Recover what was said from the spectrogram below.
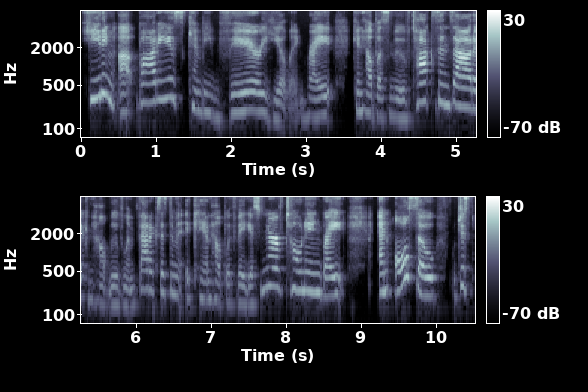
heating up bodies can be very healing, right? Can help us move toxins out. It can help move lymphatic system. It can help with vagus nerve toning, right? And also just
